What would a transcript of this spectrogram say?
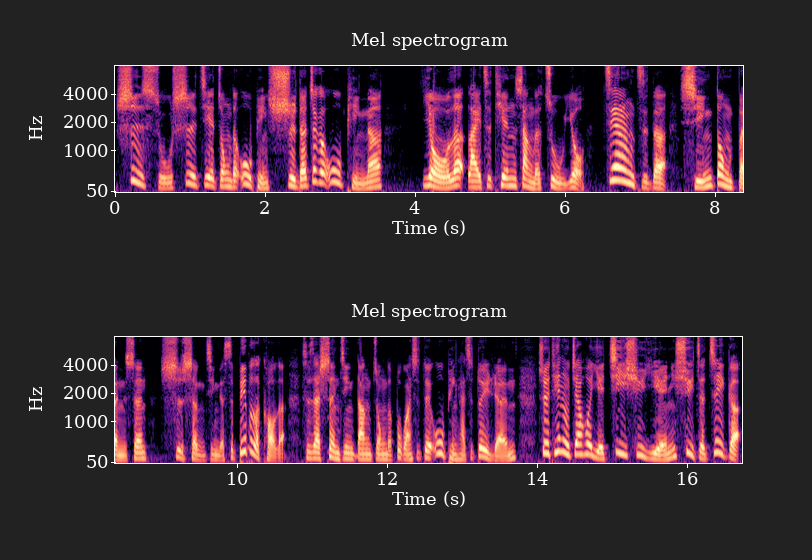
世俗世界中的物品，使得这个物品呢，有了来自天上的助佑。这样子的行动本身是圣经的，是 biblical 的，是在圣经当中的，不管是对物品还是对人。所以天主教会也继续延续着这个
